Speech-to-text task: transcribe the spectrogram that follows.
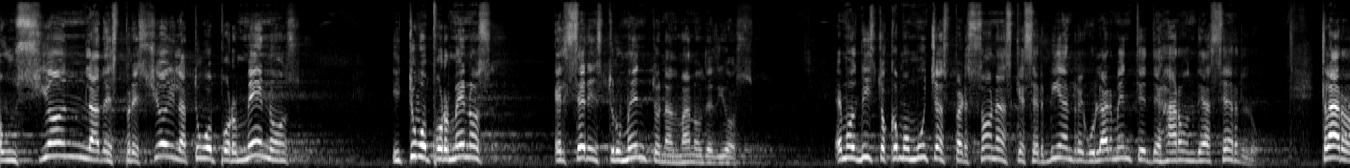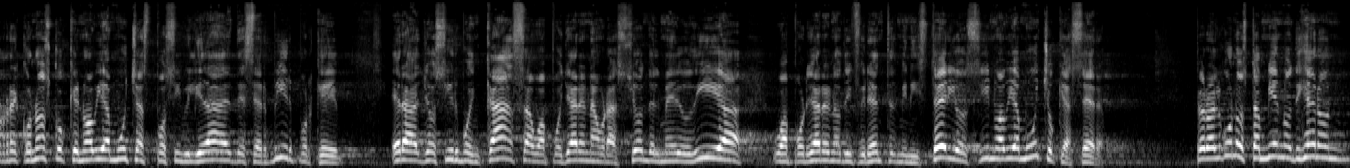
unción la despreció y la tuvo por menos, y tuvo por menos el ser instrumento en las manos de Dios. Hemos visto cómo muchas personas que servían regularmente dejaron de hacerlo. Claro, reconozco que no había muchas posibilidades de servir porque era yo sirvo en casa o apoyar en la oración del mediodía o apoyar en los diferentes ministerios. Sí, no había mucho que hacer. Pero algunos también nos dijeron,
